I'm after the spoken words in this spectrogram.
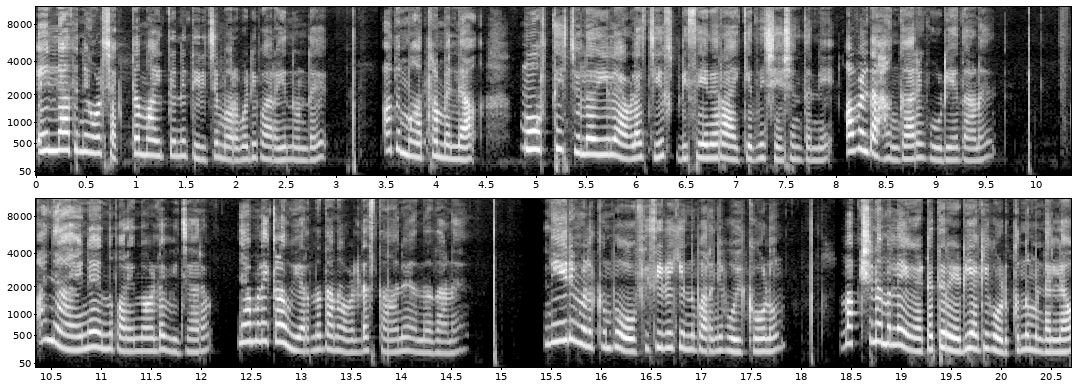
എല്ലാത്തിനും അവൾ ശക്തമായി തന്നെ തിരിച്ച് മറുപടി പറയുന്നുണ്ട്. അതുമാത്രമല്ല മൂർത്തി ജ്വല്ലറിയിൽ അവളെ ചീഫ് ഡിസൈനർ ആക്കിയതിന് ശേഷം തന്നെ അവളുടെ അഹങ്കാരം കൂടിയതാണ്. ആ ഞായന എന്ന് പറയുന്നവളുടെ വിചാരം ഞമ്മളേക്കാൾ ഉയർന്നതാണ് അവളുടെ സ്ഥാനം എന്നതാണ്. നേരം വെളുക്കുമ്പോൾ ഓഫീസിലേക്ക് എന്ന് പറഞ്ഞു പോയിക്കോളും. ഭക്ഷണമെല്ലാം ഏട്ടത്തി റെഡിയാക്കി കൊടുക്കുന്നുമുണ്ടല്ലോ.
